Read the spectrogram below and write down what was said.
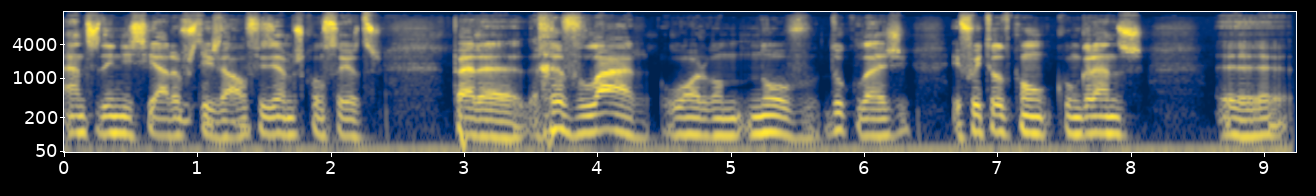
antes de iniciar o festival, fizemos concertos para revelar o órgão novo do colégio e foi tudo com, com grandes uh,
